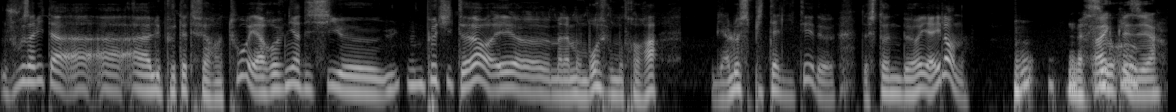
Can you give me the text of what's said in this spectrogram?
Je vous invite à, à- à aller peut-être faire un tour et à revenir d'ici euh, une petite heure et euh, Madame Ambrose vous montrera eh bien l'hospitalité de, de Stonebury Island. Merci Avec beaucoup. plaisir.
